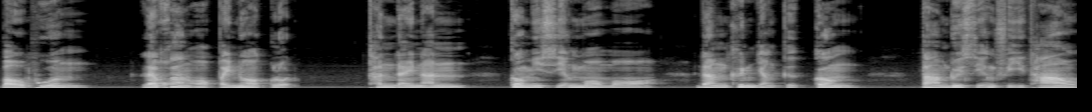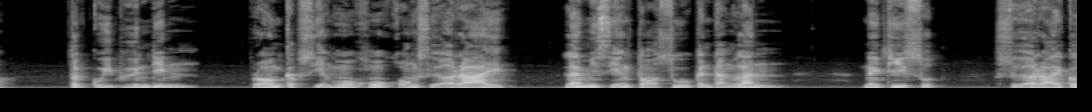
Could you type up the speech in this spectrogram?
เป่าพ่วง แล้วคว้างออกไปนอกกรด ทันใดนั้นก็มีเสียงมอมอดังขึ้นอย่างกึกก้อง ตามด้วยเสียงฝีเท้า ตะกุยพื้นดิน พร้อมกับเสียงโห่โหของเสือร้าย และมีเสียงต่อสู้กันดังลั่น ในที่สุด เสือร้ายก็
